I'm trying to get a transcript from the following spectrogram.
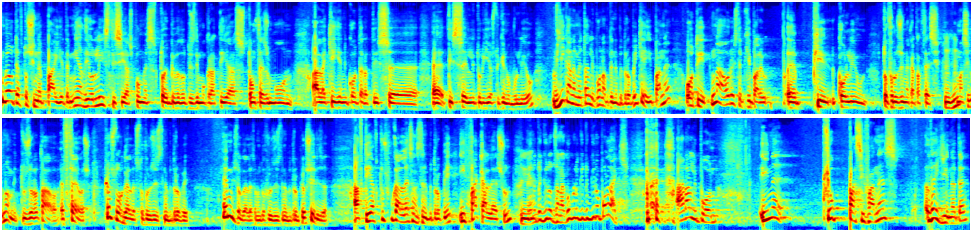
με ό,τι αυτό συνεπάγεται, μια διολίσθηση ας πούμε στο επίπεδο της δημοκρατίας, των θεσμών, αλλά και γενικότερα της, ε, ε, της λειτουργίας του Κοινοβουλίου. Βγήκανε μετά λοιπόν από την Επιτροπή και είπανε ότι να ορίστε ποιοι, παρε, ε, ποιοι κολλείουν το Φρουζί να καταθέσει. Mm -hmm. Μα συγγνώμη, τους ρωτάω ευθέως. Ποιος τον κάλεσε το Φρουζί στην Επιτροπή; Εμείς τον καλέσαμε το Φρουζί στην Επιτροπή, ο ΣΥΡΙΖΑ. Αυτοί αυτούς που καλέσαν στην Επιτροπή ή θα καλέσουν ναι. είναι τον κύριο Τζανακόπουλο και τον κύριο Πολάκη. Άρα λοιπόν είναι πιο πασιφανές δεν γίνεται.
